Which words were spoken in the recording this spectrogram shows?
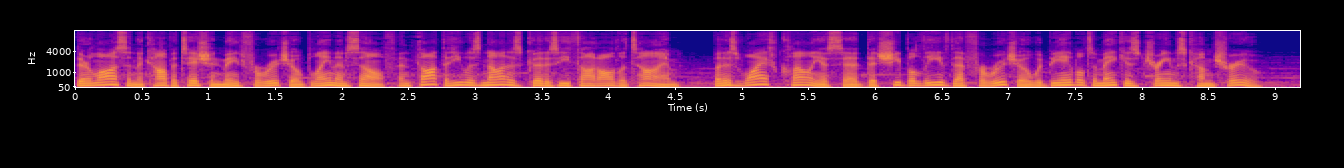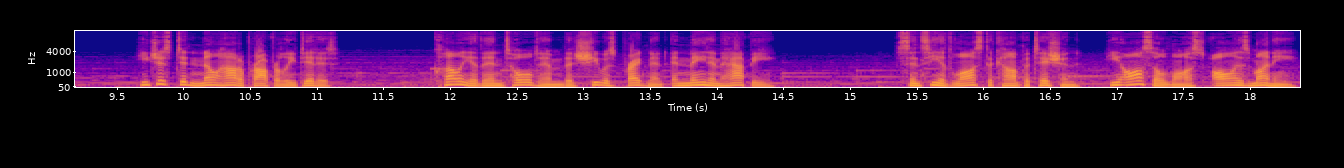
their loss in the competition made Ferruccio blame himself and thought that he was not as good as he thought all the time, but his wife Clelia said that she believed that Ferruccio would be able to make his dreams come true. He just didn't know how to properly did it. Clelia then told him that she was pregnant and made him happy. Since he had lost the competition, he also lost all his money.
